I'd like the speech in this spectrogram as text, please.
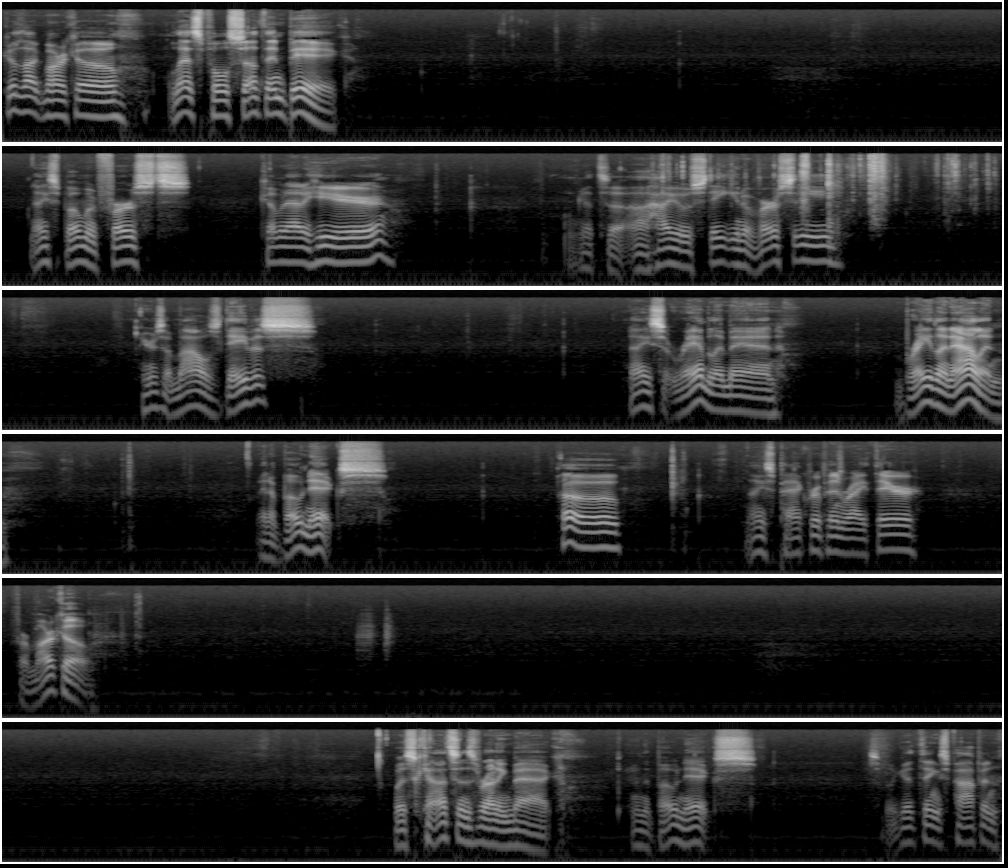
Good luck, Marco. Let's pull something big. Nice Bowman firsts coming out of here. We got uh, Ohio State University. Here's a Miles Davis. Nice Rambling Man. Braylon Allen. And a Bo Nix. Ho. Nice pack ripping right there for Marco. Wisconsin's running back. And the Bo Nix. Some good things popping.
